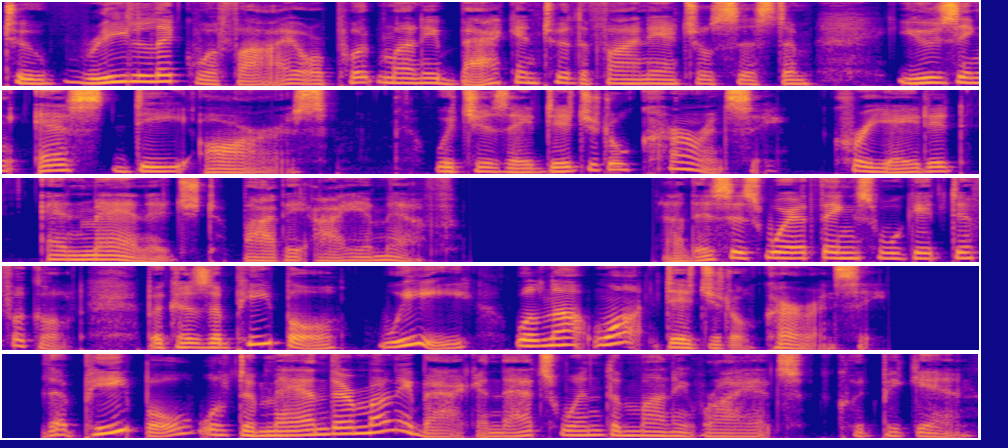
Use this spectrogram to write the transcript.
to reliquify or put money back into the financial system using SDRs, which is a digital currency created and managed by the IMF. Now, this is where things will get difficult because the people, we, will not want digital currency. The people will demand their money back, and that's when the money riots could begin.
